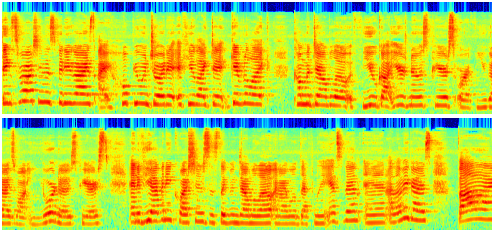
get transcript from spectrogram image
Thanks for watching this video, guys. I hope you enjoyed it. If you liked it, give it a like. Comment down below if you got your nose pierced or if you guys want your nose pierced. And if you have any questions, just leave them down below and I will definitely answer them. And I love you guys. Bye!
